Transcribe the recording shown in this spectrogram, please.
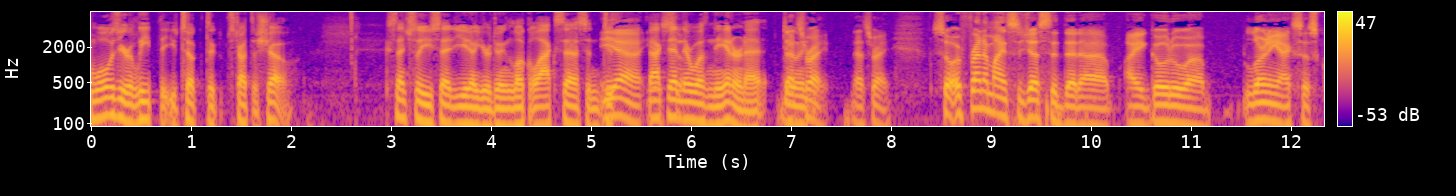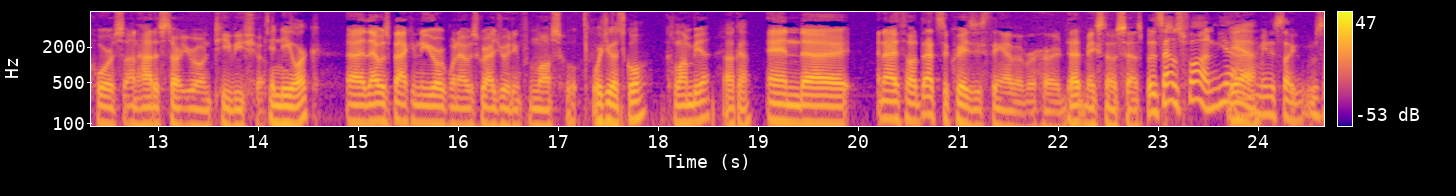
And what was your leap that you took to start the show? Essentially, you said you know you're doing local access, and Yeah, back then so- there wasn't the internet. That's right. That's right. So a friend of mine suggested that uh, I go to a Learning Annex course on how to start your own TV show. in New York. Uh, that was back in New York when I was graduating from law school, Where'd you go to school? Columbia. Okay. and uh, and I thought that's the craziest thing I've ever heard. That makes no sense, but it sounds fun. Yeah, Yeah. I mean, it's like it was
